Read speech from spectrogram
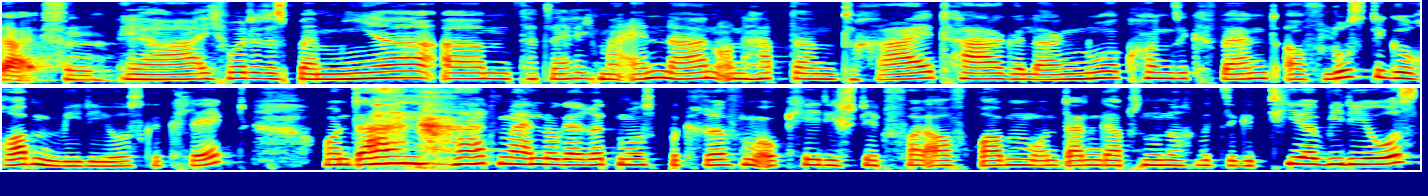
diven. Ja, ich wollte das bei mir ähm, tatsächlich mal ändern und habe dann drei Tage lang nur konsequent auf lustige Robben-Videos geklickt. Und dann hat mein Logarithmus begriffen, okay, die steht voll auf Robben und dann gab's nur noch witzige Tiervideos.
